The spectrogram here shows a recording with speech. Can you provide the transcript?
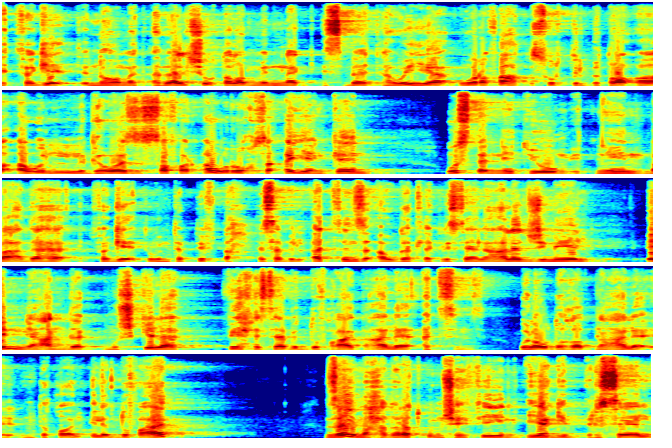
اتفاجئت إن هو ما اتقبلش وطلب منك إثبات هوية ورفعت صورة البطاقة أو الجواز السفر أو الرخصة ايا كان واستنيت يوم اتنين بعدها اتفاجئت وأنت بتفتح حساب ال AdSense أو جات لك رسالة على ال Gmail إن عندك مشكلة في حساب الدفعات على AdSense ولو ضغطنا على الانتقال إلى الدفعات زي ما حضراتكم شايفين يجب إرسال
